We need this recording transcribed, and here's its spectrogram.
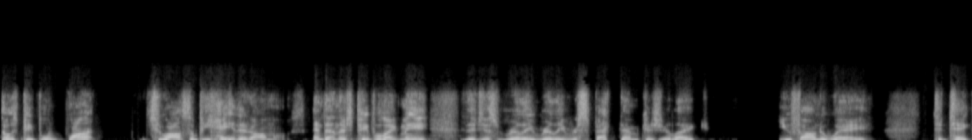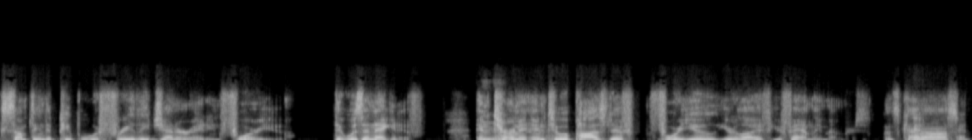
those people want to also be hated almost and then there's people like me that just really really respect them because you're like you found a way to take something that people were freely generating for you that was a negative and mm-hmm. turn it into a positive for you your life your family members. That's kind of awesome.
